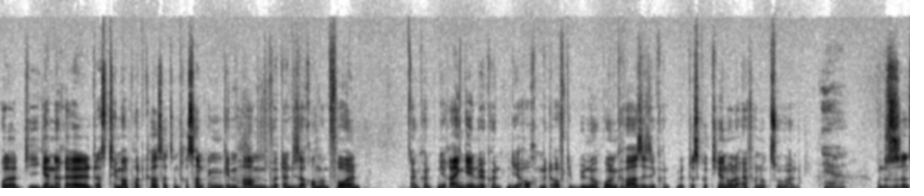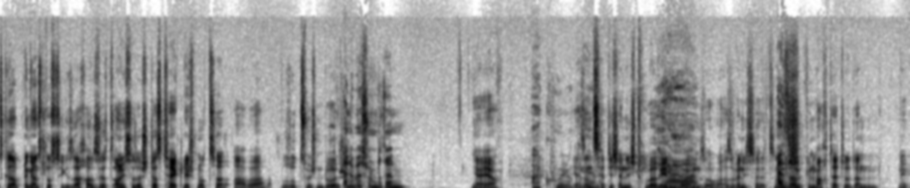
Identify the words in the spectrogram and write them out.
oder die generell das Thema Podcast als interessant angegeben haben, wird dann dieser Raum empfohlen. Dann könnten die reingehen, wir könnten die auch mit auf die Bühne holen quasi, sie könnten mitdiskutieren oder einfach nur zuhören. Ja. Und es ist insgesamt eine ganz lustige Sache. Also jetzt auch nicht so, dass ich das täglich nutze, aber so zwischendurch. Ah, du bist schon drin. Ja, ja. Ah, cool. Okay. Ja, sonst hätte ich ja nicht drüber reden ja. wollen. So. Also wenn ich es jetzt noch also, nicht gemacht hätte, dann. Nee.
